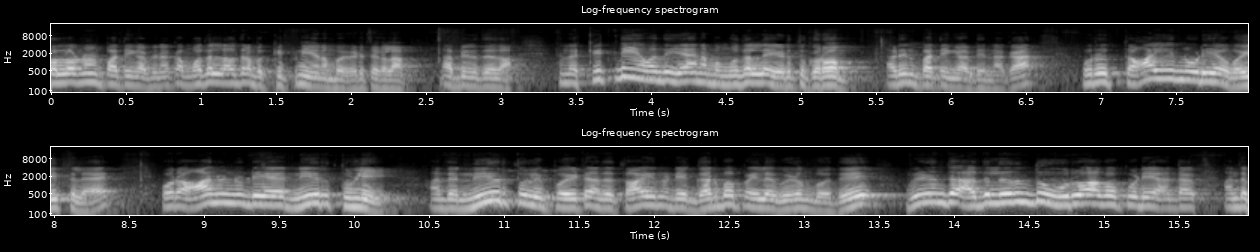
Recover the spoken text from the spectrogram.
சொல்லணும்னு பார்த்தீங்க அப்படின்னாக்கா முதல்ல வந்து நம்ம கிட்னியை நம்ம எடுத்துக்கலாம் அப்படின்றது தான் இந்த கிட்னியை வந்து ஏன் நம்ம முதல்ல எடுத்துக்கிறோம் அப்படின்னு பார்த்தீங்க அப்படின்னாக்கா ஒரு தாயினுடைய வயிற்றில் ஒரு ஆணினுடைய நீர்த்துளி அந்த நீர்த்துளி போயிட்டு அந்த தாயினுடைய கர்ப்பப்பையில் விழும்போது விழுந்து அதிலிருந்து உருவாகக்கூடிய அந்த அந்த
